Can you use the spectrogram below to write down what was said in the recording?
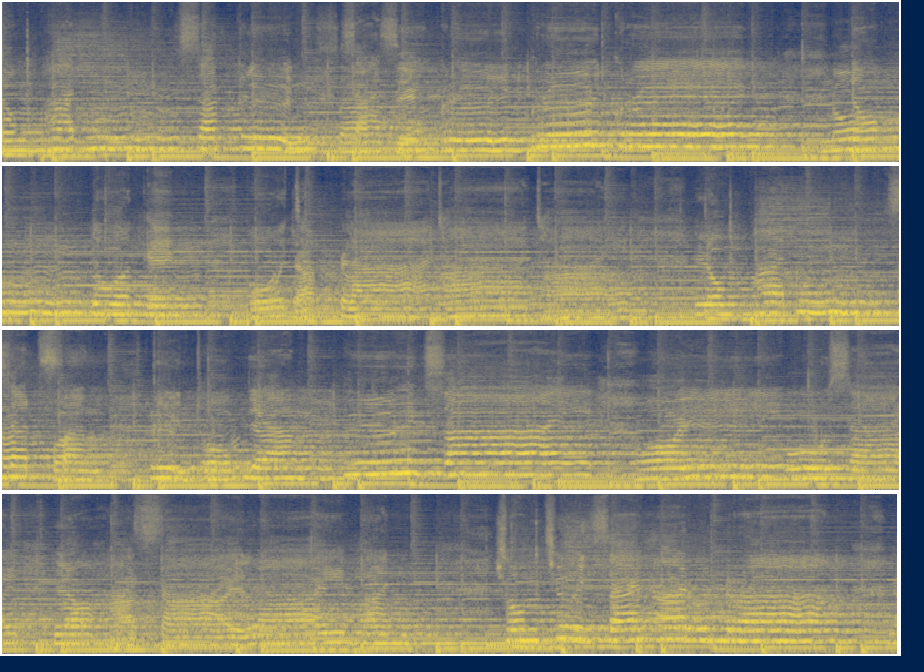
ลมพัดสักคลื่นสาดเสียงคลื่นรื่นเครงนกตัวเก่งโผจับปลาท้าทาย ลมพัดสัดฟังคลื่นโถมยังพื้นทรายหอยปูทรายลอกหาดทรายหลายพัน ชมชื่นแสงอรุณราง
